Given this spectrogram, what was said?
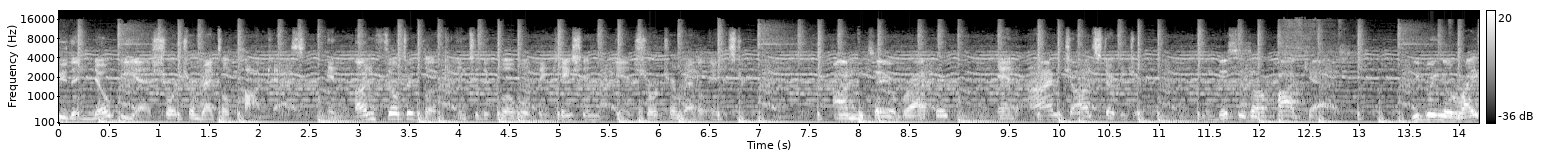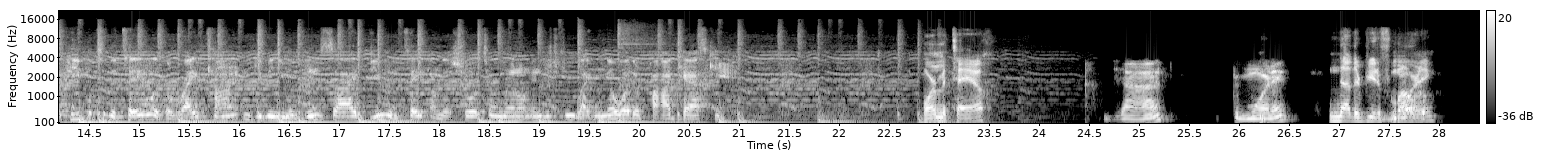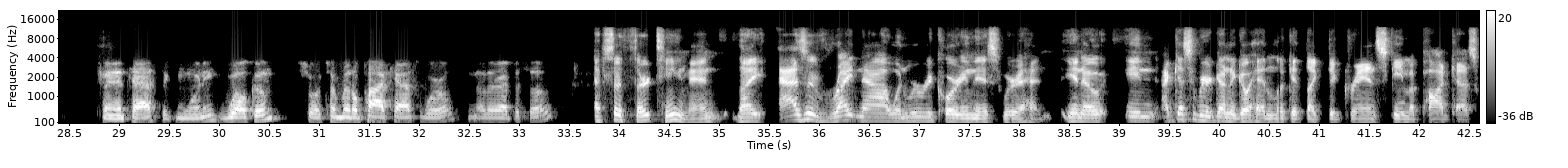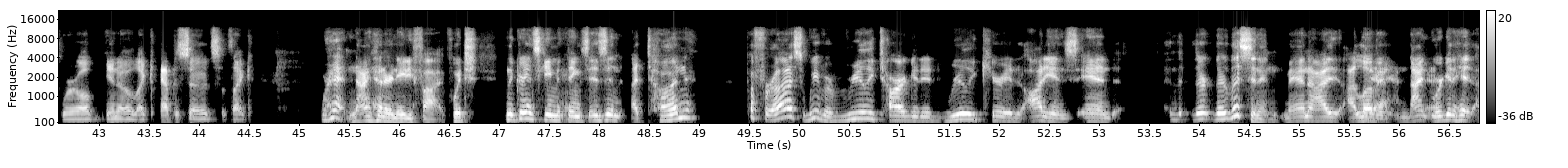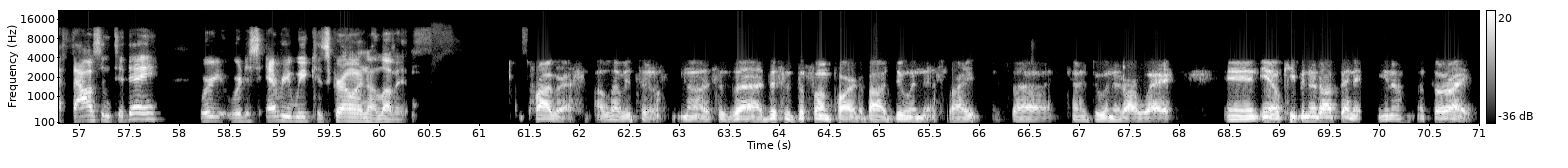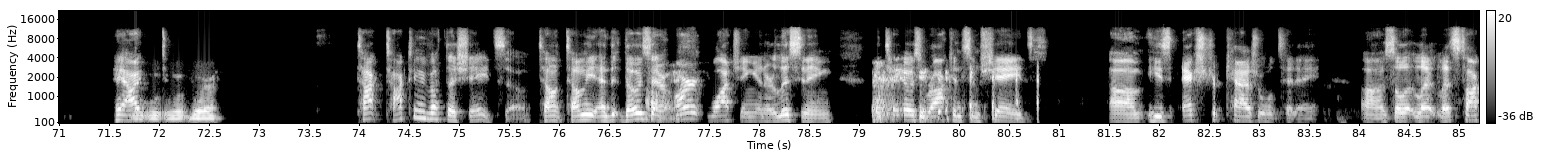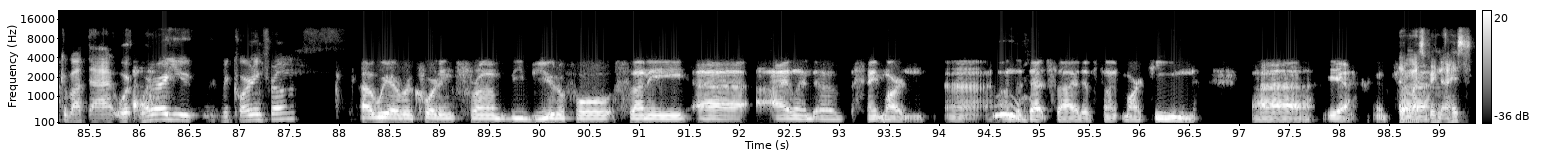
to the No BS Short Term Rental Podcast, an unfiltered look into the global vacation and short term rental industry. I'm Mateo Bradford. And I'm John Stokinger. And this is our podcast. We bring the right people to the table at the right time, giving you an inside view and take on the short term rental industry like no other podcast can. Morning, Mateo. John, good morning. Another beautiful Welcome. morning. Fantastic morning. Welcome, Short Term Rental Podcast World. Another episode. Episode 13, man. Like as of right now, when we're recording this, we're ahead. You know, in I guess if we are going to go ahead and look at like the grand scheme of podcast world, you know, like episodes, it's like we're at 985, which in the grand scheme of things isn't a ton. But for us, we have a really targeted, really curated audience, and they're they're listening, man. I I love yeah, it. We're gonna hit a thousand today. We're we're just every week it's growing. I love it. Progress. I love it too. No, this is uh this is the fun part about doing this, right? It's uh kind of doing it our way, and you know keeping it authentic. You know that's all right. Hey, I we're, we're talk talk to me about those shades though. Tell tell me and those that oh, aren't watching and are listening, Mateo's rocking some shades. Um, he's extra casual today. Uh, so let, let, us talk about that. Where, where, are you recording from? Uh, we are recording from the beautiful, sunny uh, island of St. Martin uh, on the Dutch side of St. Martin. Uh, yeah. That must be uh, nice.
